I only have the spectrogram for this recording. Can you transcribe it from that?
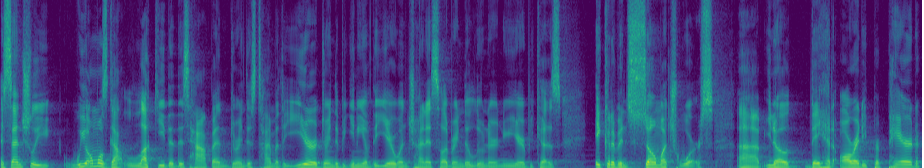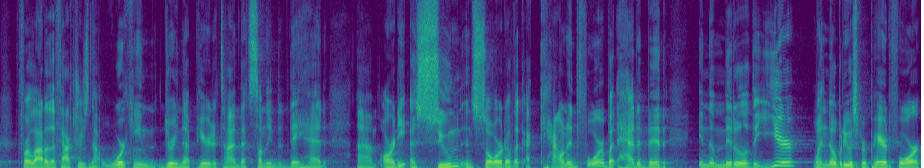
essentially we almost got lucky that this happened during this time of the year, during the beginning of the year when China is celebrating the Lunar New Year, because it could have been so much worse. Uh, you know, they had already prepared for a lot of the factories not working during that period of time. That's something that they had um, already assumed and sort of like accounted for, but had it been in the middle of the year when nobody was prepared for,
